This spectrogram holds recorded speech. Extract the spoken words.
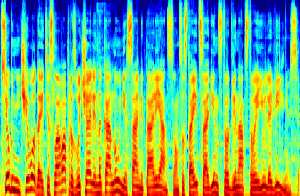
Все бы ничего, да эти слова прозвучали накануне саммита Альянса. Он состоится 11-12 июля в Вильнюсе.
